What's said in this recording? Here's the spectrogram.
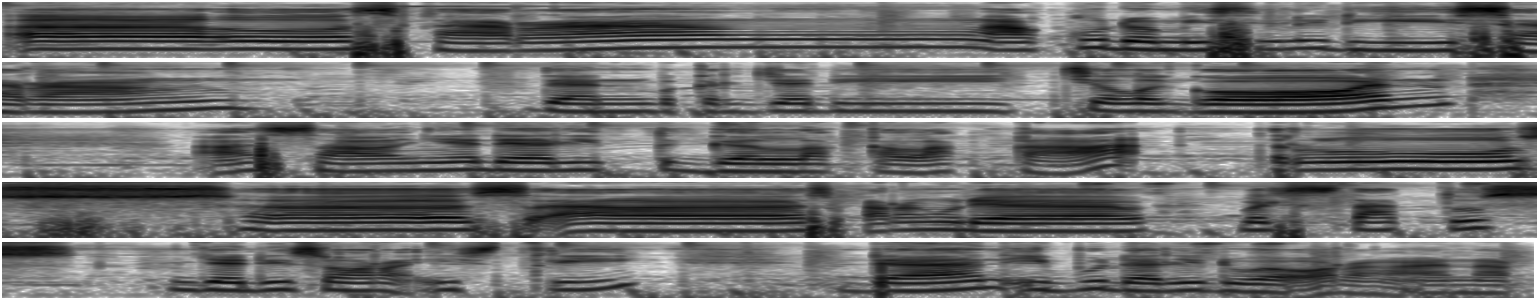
uh, sekarang aku domisili di Serang Dan bekerja di Cilegon Asalnya dari Tegalakalaka terus uh, sekarang udah berstatus menjadi seorang istri dan ibu dari dua orang anak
